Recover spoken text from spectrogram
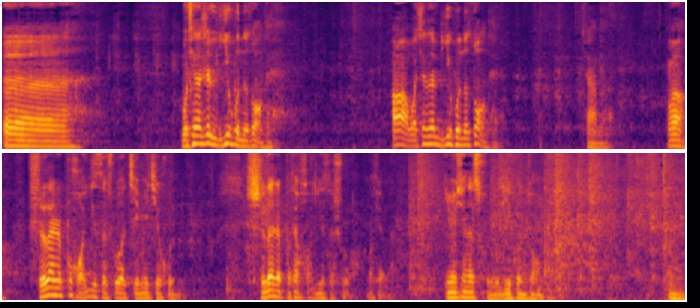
呃，我现在是离婚的状态。啊，我现在离婚的状态，家人们，啊，实在是不好意思说结没结婚，实在是不太好意思说，老铁们，因为现在处于离婚状态。嗯，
